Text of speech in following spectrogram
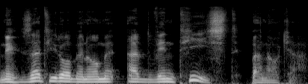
نهضتی را به نام ادونتیست بنا کرد.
